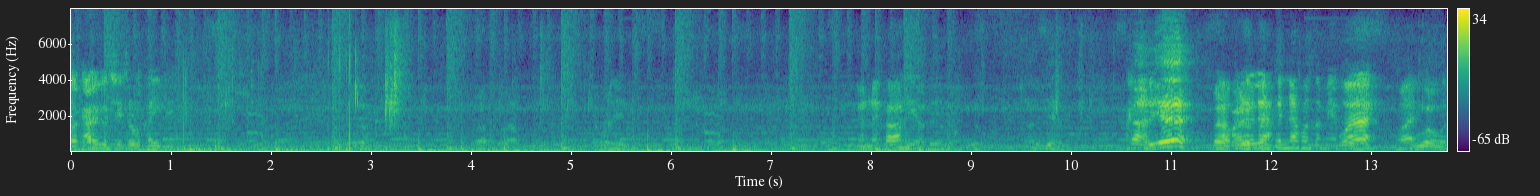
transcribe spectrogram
વઘારેલું શીસડું ખાઈને એમને ખાવાનું? આપણે બંધ કરી નાખો તમે. ઓય, ઓય,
